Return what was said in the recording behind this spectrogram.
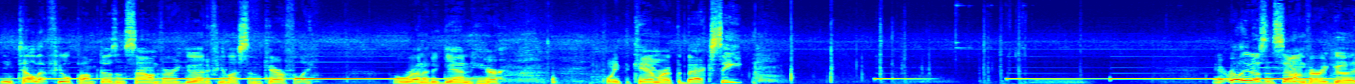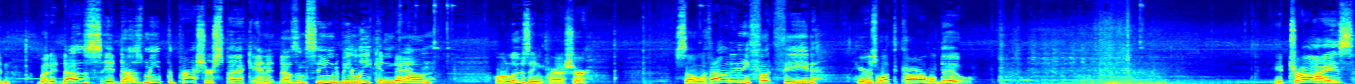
You can tell that fuel pump doesn't sound very good if you listen carefully. We'll run it again here. Point the camera at the back seat. it really doesn't sound very good, but it does it does meet the pressure spec and it doesn't seem to be leaking down or losing pressure. So without any foot feed, here's what the car will do. It tries,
